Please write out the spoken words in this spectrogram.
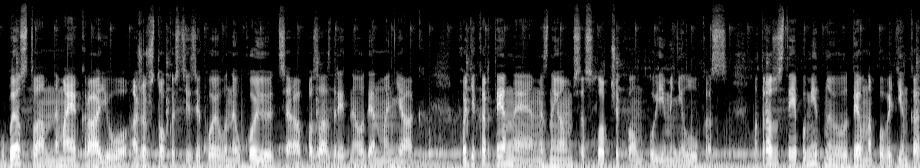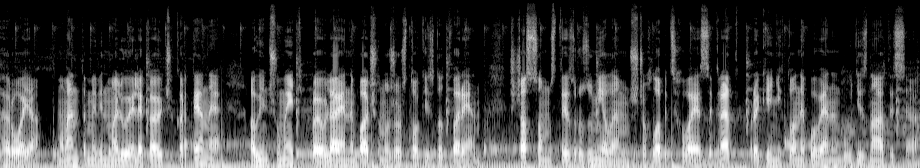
Вбивствам немає краю, а жорстокості, з якою вони вкоюються, позаздрить не один маньяк. В ході картини ми знайомимося з хлопчиком по імені Лукас. Одразу стає помітною дивна поведінка героя. Моментами він малює лякаючі картини, а в іншу мить проявляє небачену жорстокість до тварин. З часом стає зрозумілим, що хлопець ховає секрет, про який ніхто не повинен був дізнатися.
